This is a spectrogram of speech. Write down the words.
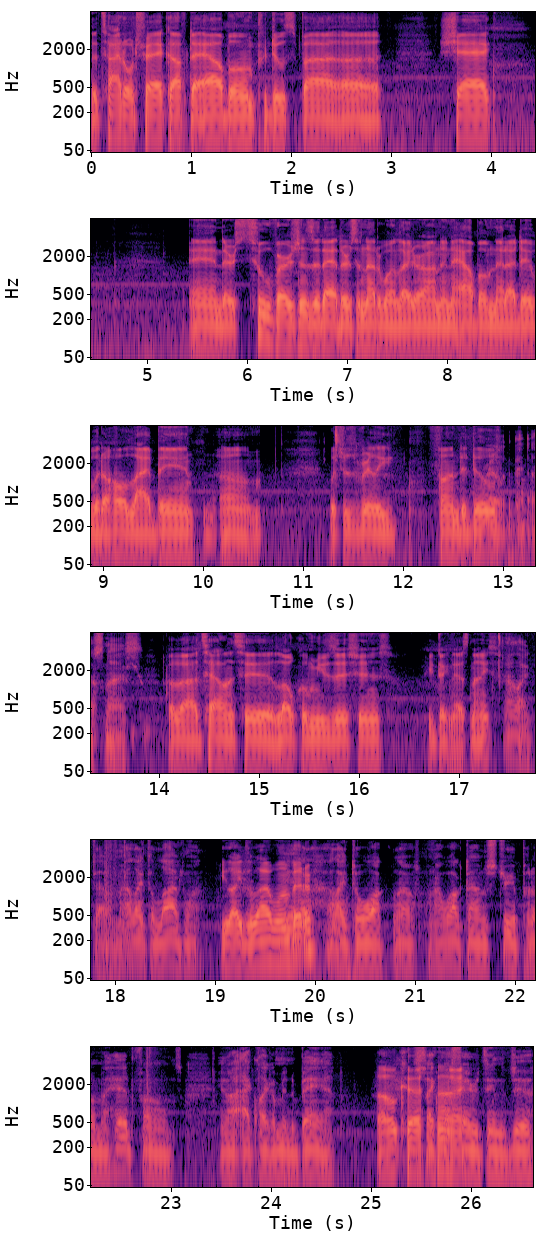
the title track off the album produced by uh, Shag. And there's two versions of that. There's another one later on in the album that I did with a whole live band, um, which was really fun to do. Really, that's nice. A lot of talented local musicians. You think that's nice? I like that one. I like the live one. You like the live one Yeah, better? I like to walk when I, when I walk down the street. I put on my headphones. You know, I act like I'm in the band. Okay. It's like my alright. favorite thing to do.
